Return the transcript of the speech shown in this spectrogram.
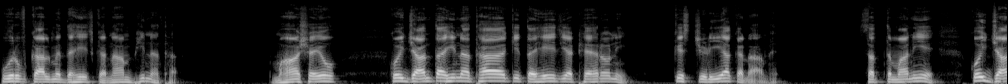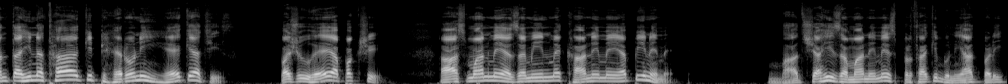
पूर्व काल में दहेज का नाम भी न था। महाशयो, कोई जानता ही न था कि दहेज या ठहरोनी किस चिड़िया का नाम है। सत्य मानिए, कोई जानता ही न था कि ठहरोनी है क्या चीज़? पशु है या पक्षी? आसमान में या ज़मीन में, खाने में या पीने में? बादशाही जमाने में इस प्रथा की बुनियाद पड़ी।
